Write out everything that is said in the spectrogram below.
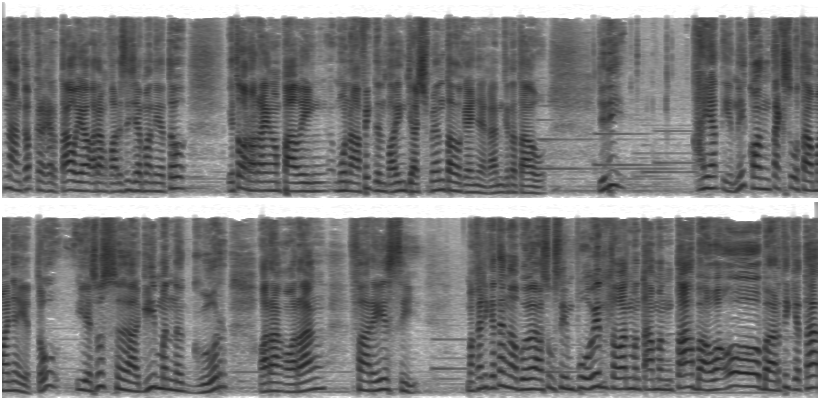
nangkap karena kita tahu ya orang Farisi zaman itu itu orang-orang yang paling munafik dan paling judgmental kayaknya kan kita tahu. Jadi ayat ini konteks utamanya itu Yesus lagi menegur orang-orang Farisi. Makanya kita nggak boleh langsung simpulin telan mentah-mentah bahwa oh berarti kita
